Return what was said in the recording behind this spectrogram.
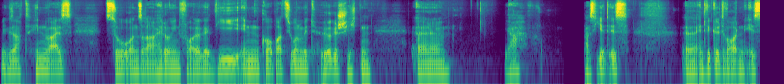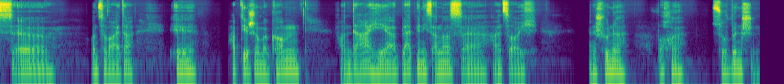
Wie gesagt, Hinweis zu unserer Halloween-Folge, die in Kooperation mit Hörgeschichten äh, ja, passiert ist, äh, entwickelt worden ist äh, und so weiter, äh, habt ihr schon bekommen. Von daher bleibt mir nichts anderes, äh, als euch eine schöne Woche zu wünschen.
